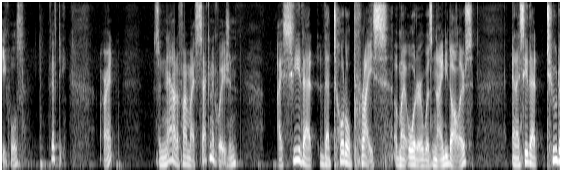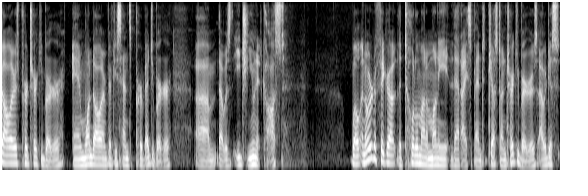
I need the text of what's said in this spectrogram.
equals 50. All right. So now to find my second equation, I see that the total price of my order was $90. And I see that $2 per turkey burger and $1.50 per veggie burger, um, that was each unit cost. Well, in order to figure out the total amount of money that I spent just on turkey burgers, I would just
